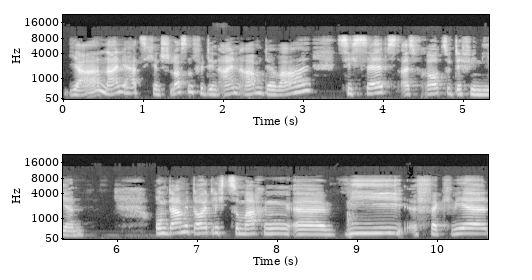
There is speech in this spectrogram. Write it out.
Ja, nein, er hat sich entschlossen, für den einen Abend der Wahl sich selbst als Frau zu definieren um damit deutlich zu machen, äh, wie verquer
